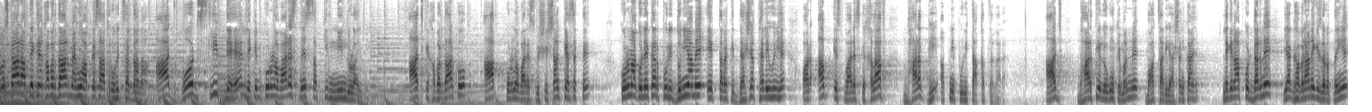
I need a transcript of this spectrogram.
नमस्कार, आप देख रहे हैं खबरदार। मैं हूँ आपके साथ रोहित सरदाना। आज वर्ल्ड स्लीप डे है, लेकिन कोरोना वायरस ने सबकी नींद उड़ाई हुई। आज के खबरदार को आप कोरोना वायरस विशेषांक कह सकते हैं। कोरोना को लेकर पूरी दुनिया में एक तरह की दहशत फैली हुई है, और अब इस वायरस के खिलाफ भारत भी अपनी पूरी ताकत लगा रहा है। आज भारतीय लोगों के मन में बहुत सारी आशंकाएँ हैं, लेकिन आपको डरने या घबराने की ज़रूरत नहीं है।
